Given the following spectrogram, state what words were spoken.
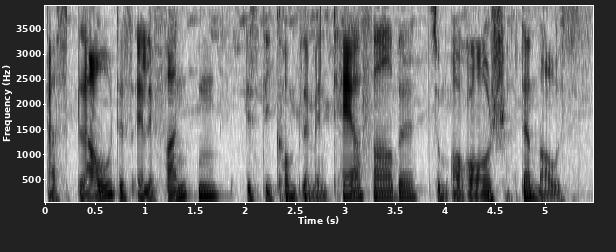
Das Blau des Elefanten ist die Komplementärfarbe zum Orange der Maus.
